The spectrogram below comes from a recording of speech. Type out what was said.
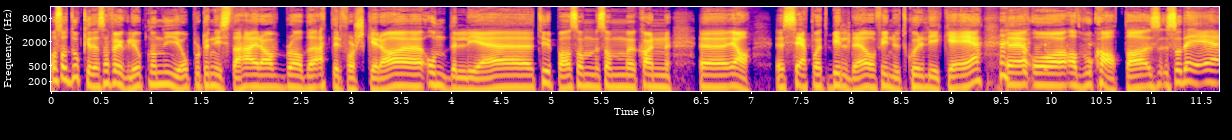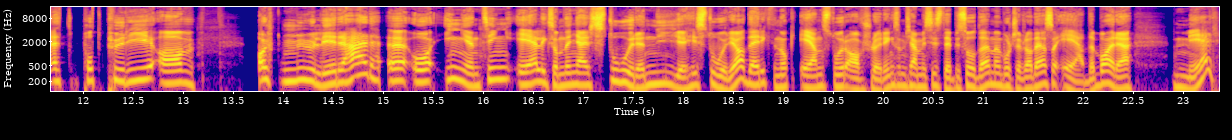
Og så dukker det selvfølgelig opp noen nye opportunister her, av både etterforskere, åndelige typer som, som kan ja, se på et bilde og finne ut hvor liket er, og advokater. Så det er et potpurri av alt mulig ræl, eh, og ingenting er liksom den der store, nye historia. Det er riktignok én stor avsløring som kommer i siste episode, men bortsett fra det, så er det bare mer.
